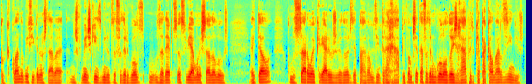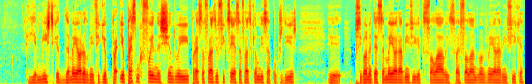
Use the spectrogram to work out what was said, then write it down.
porque quando o Benfica não estava nos primeiros 15 minutos a fazer golos, os adeptos assobiavam no Estado da Luz. Então começaram a criar os jogadores, e, pá, vamos entrar rápido, vamos tentar fazer um golo ou dois rápido, que é para acalmar os índios. E a mística da meia hora do Benfica, eu, eu parece-me que foi nascendo aí por essa frase, eu fixei essa frase que ele me disse há poucos dias, possivelmente essa meia hora à Benfica que se falava e se vai falando, vamos meia hora à Benfica,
